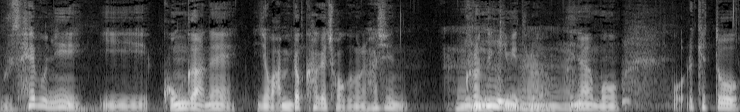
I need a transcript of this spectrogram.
우리 세 분이 이 공간에 이제 완벽하게 적응을 하신 그런 느낌이 들어요. 그냥 뭐, 뭐 이렇게 또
